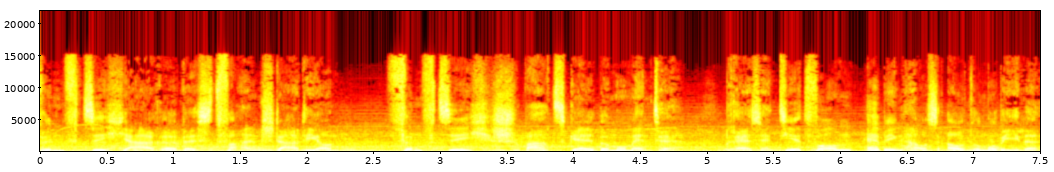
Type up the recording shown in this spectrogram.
50 Jahre Westfalenstadion. 50 schwarz-gelbe Momente. Präsentiert von Ebbinghaus Automobile.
